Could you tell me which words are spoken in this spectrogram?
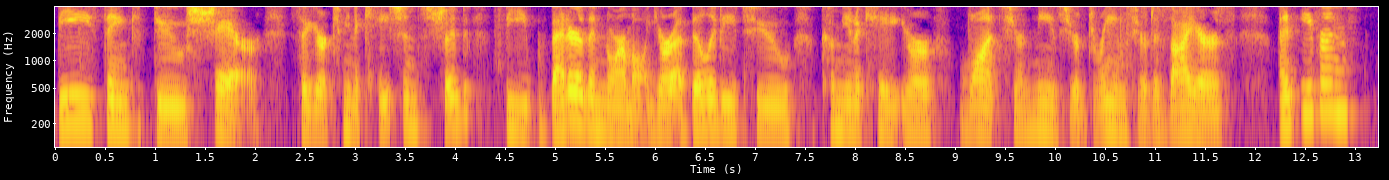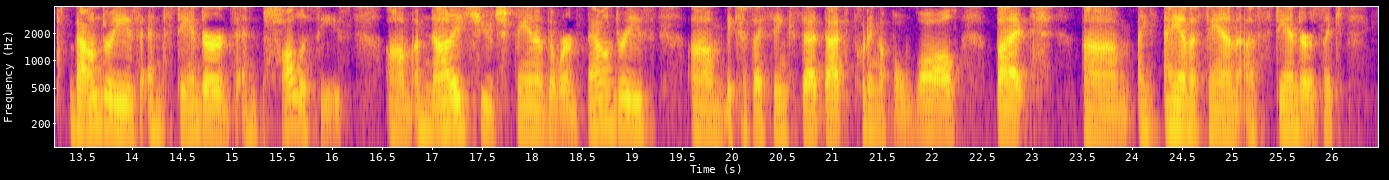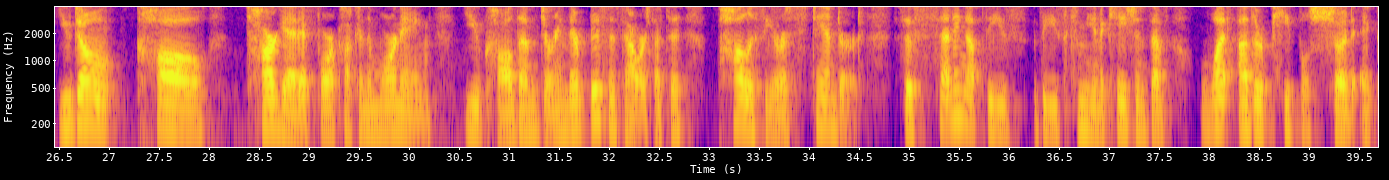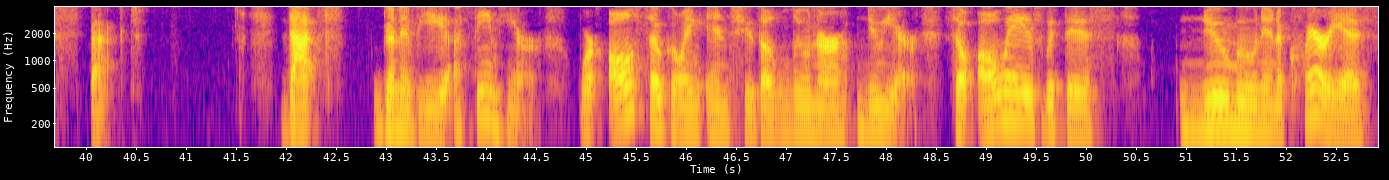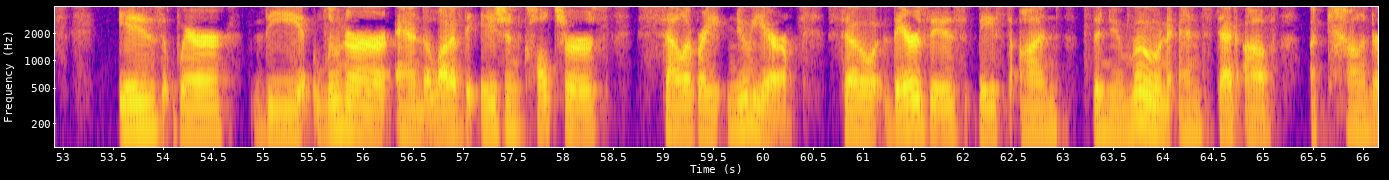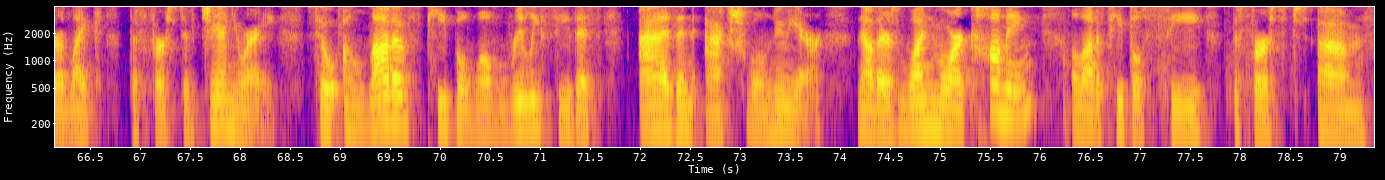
be, think, do, share. So your communications should be better than normal. Your ability to communicate your wants, your needs, your dreams, your desires, and even boundaries and standards and policies. Um, I'm not a huge fan of the word boundaries um, because I think that that's putting up a wall, but um, I, I am a fan of standards. Like you don't call Target at four o'clock in the morning. You call them during their business hours. That's a policy or a standard. So setting up these these communications of what other people should expect. That's going to be a theme here. We're also going into the lunar new year. So always with this new moon in Aquarius is where the lunar and a lot of the Asian cultures celebrate New Year. So theirs is based on the new moon instead of a calendar like the 1st of January. So a lot of people will really see this as an actual new year. Now there's one more coming. A lot of people see the first um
